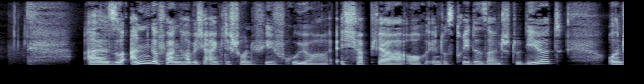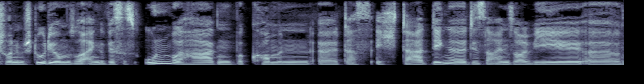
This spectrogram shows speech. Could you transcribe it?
Also angefangen habe ich eigentlich schon viel früher. Ich habe ja auch Industriedesign studiert und schon im Studium so ein gewisses Unbehagen bekommen, äh, dass ich da Dinge designen soll wie äh,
